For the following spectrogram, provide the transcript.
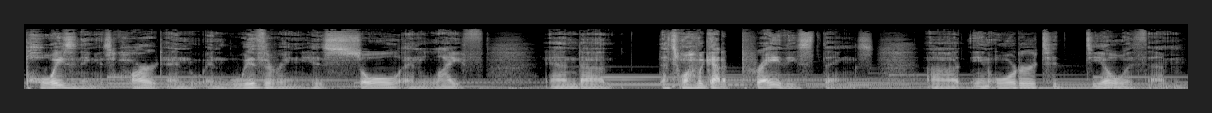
poisoning his heart and, and withering his soul and life. And uh, that's why we got to pray these things uh, in order to deal with them.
